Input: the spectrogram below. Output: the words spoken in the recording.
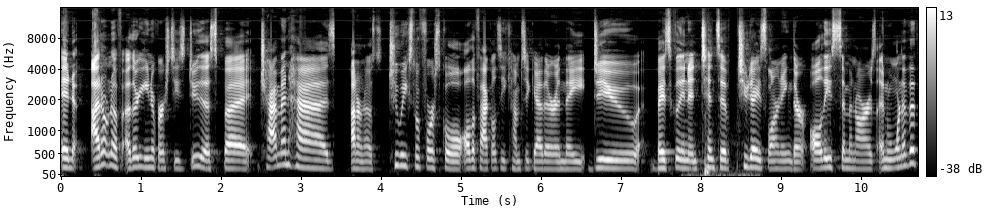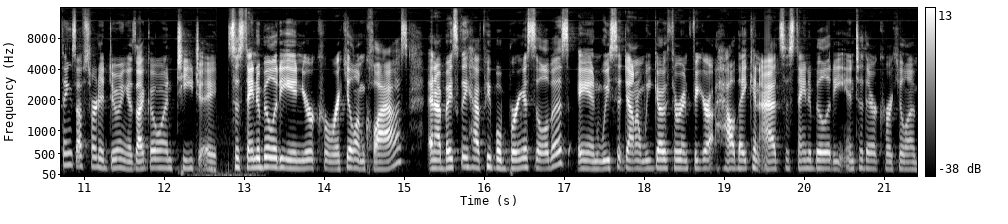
And I don't know if other universities do this, but Chapman has, I don't know, two weeks before school, all the faculty come together and they do basically an intensive two days learning. There are all these seminars. And one of the things I've started doing is I go and teach a sustainability in your curriculum class. And I basically have people bring a syllabus and we sit down and we go through and figure out how they can add sustainability into their curriculum.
